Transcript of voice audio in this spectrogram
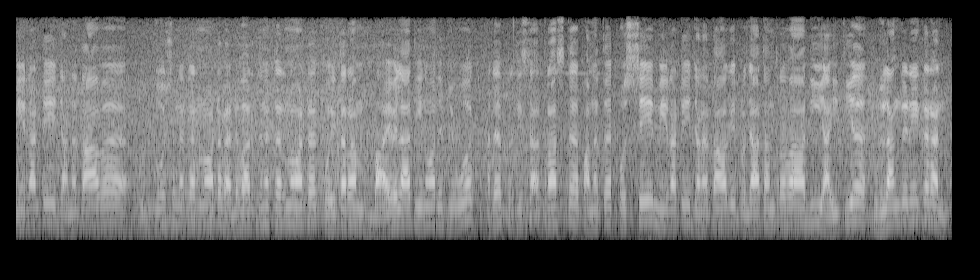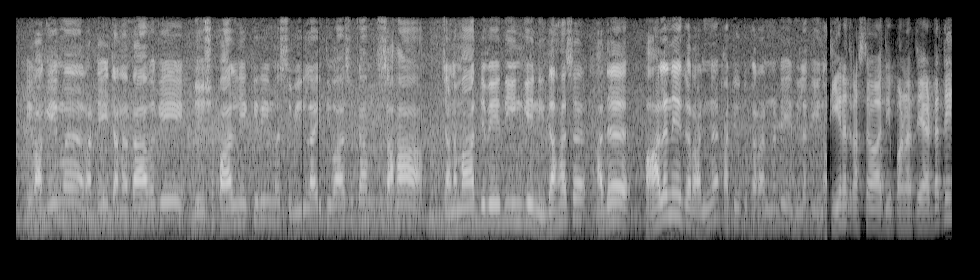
මේ රටේ ජනතාව උද්ඝෝෂණ කරනවට වැඩවර්ධන කරනවට කොයිතරම් බය වෙලා තියෙනවද කිව්වොත් අද ප්‍රතිස්ත්‍රස්ත පනත ඔස්සේ මේ රටේ ජනතාවගේ ප්‍රජාතන්ත්‍රවාදී අයිතිය උල්ලංඝනය කරන්න. ඒ වගේම වගේම රටේ ජනතාවගේ දේශපාලනය කිරීම සිවිල් අයිතිවාසිකම් සහ ජනමාධ්‍යවේදීන්ගේ නිදහස අද පාලනය කරන්න කටයුතු කරන්නට යෙදිලා තියෙනවා. තියෙන ත්‍රස්තවාදී පනත යටතේ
